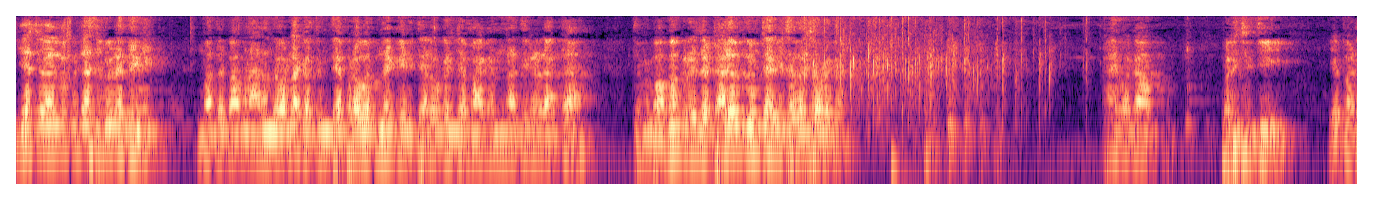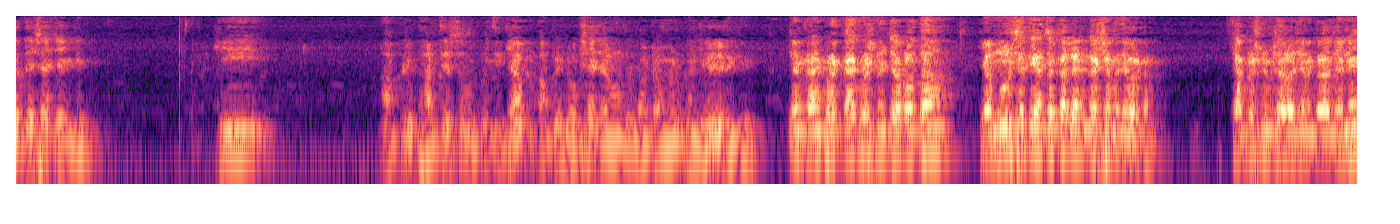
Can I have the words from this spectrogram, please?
याच वेळेला लोक जास्त बिघडत नाही. मात्र बाबांना आनंद वाटला का? तुम्ही त्या प्रवाद न केली त्या लोकांच्या मागांना दिलं लागता तुम्ही बाबांकडे जर टाळेवर तुमच्या विचाराच्या का? काय बघा परिस्थिती या भारत देशाची आहे की? आपली भारतीय संस्कृती किंवा आपली लोकशाही ज्यामध्ये डॉक्टर आंबेडकर लिहिलेली की जनक काय प्रश्न विचारला होता? या मनुष्यात याचं कल्याण कशामध्ये बरं का? काय प्रश्न विचारला जनकराजाने?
